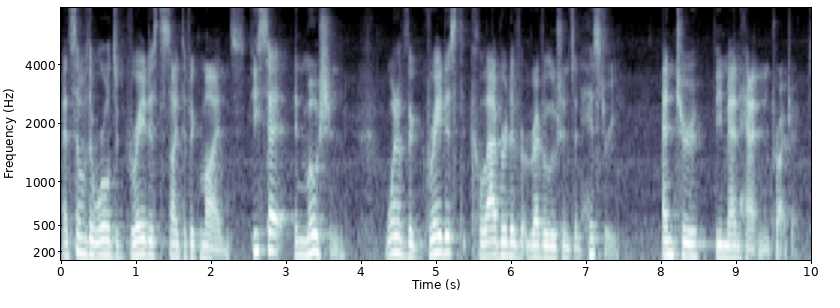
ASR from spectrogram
and some of the world's greatest scientific minds. He set in motion one of the greatest collaborative revolutions in history enter the Manhattan Project.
